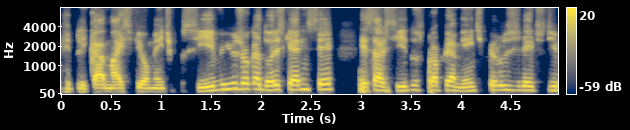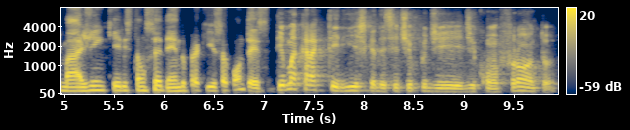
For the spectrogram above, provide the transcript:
replicar mais fielmente possível, e os jogadores querem ser ressarcidos propriamente pelos direitos de imagem que eles estão cedendo para que isso aconteça. Tem uma característica desse tipo de, de confronto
